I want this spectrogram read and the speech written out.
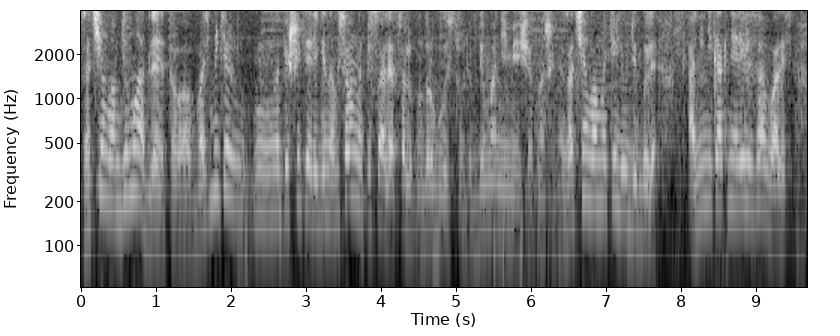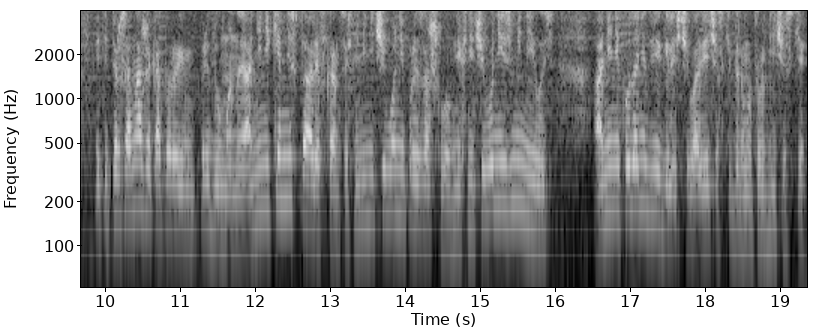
зачем вам Дюма для этого? Возьмите, напишите оригинал. Вы все равно написали абсолютно другую историю, к Дюма не имеющую отношения. Зачем вам эти люди были? Они никак не реализовались. Эти персонажи, которые им придуманы, они никем не стали в конце, с ними ничего не произошло, в них ничего не изменилось. Они никуда не двигались человечески, драматургически,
